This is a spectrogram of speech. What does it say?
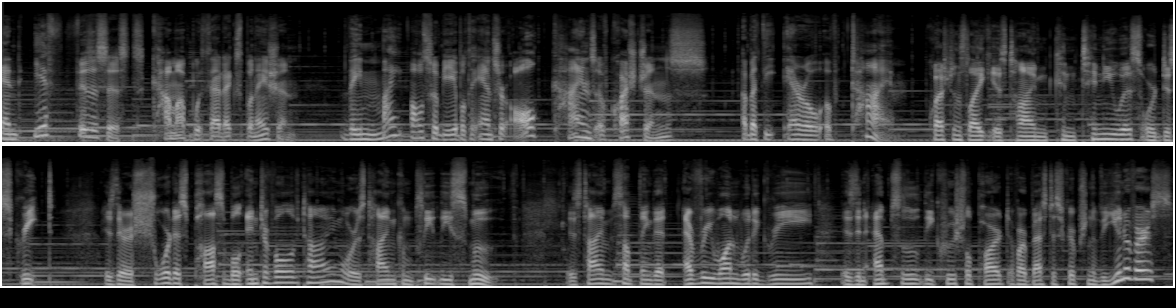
And if physicists come up with that explanation, they might also be able to answer all kinds of questions about the arrow of time. Questions like Is time continuous or discrete? Is there a shortest possible interval of time, or is time completely smooth? Is time something that everyone would agree is an absolutely crucial part of our best description of the universe?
